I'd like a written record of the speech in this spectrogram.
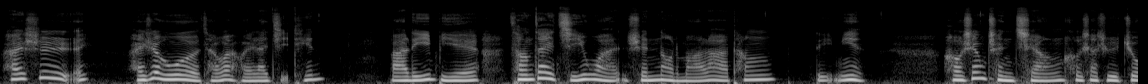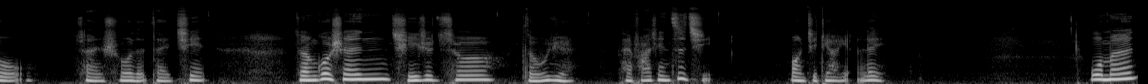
还是哎，还是偶尔才会回来几天，把离别藏在几碗喧闹的麻辣汤里面，好像逞强，喝下去就算说了再见。转过身，骑着车走远，才发现自己忘记掉眼泪。我们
